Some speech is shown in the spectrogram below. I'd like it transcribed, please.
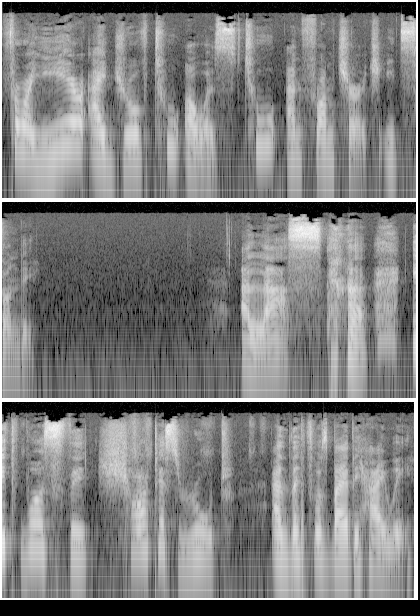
For a year, I drove two hours to and from church each Sunday. Alas, it was the shortest route, and this was by the highway.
